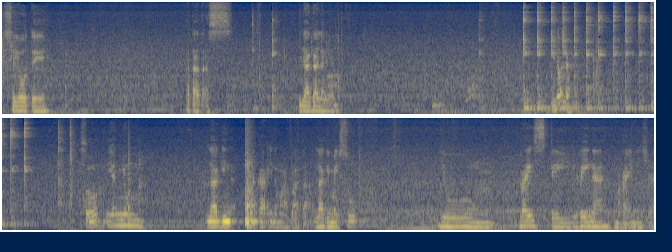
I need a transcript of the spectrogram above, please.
sayote, patatas. Ilaga lang yan. Tinola. So, yan yung laging nakain ng mga bata. Laging may soup, yung rice kay Reyna, makain din siya.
